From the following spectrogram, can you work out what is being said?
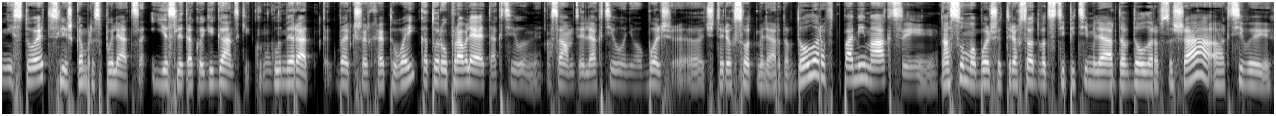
не стоит слишком распыляться. Если такой гигантский конгломерат, как Berkshire Hathaway, который управляет активами, на самом деле активы у него больше 400 э, миллиардов долларов, помимо акций на сумму больше 325 миллиардов долларов США, активы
